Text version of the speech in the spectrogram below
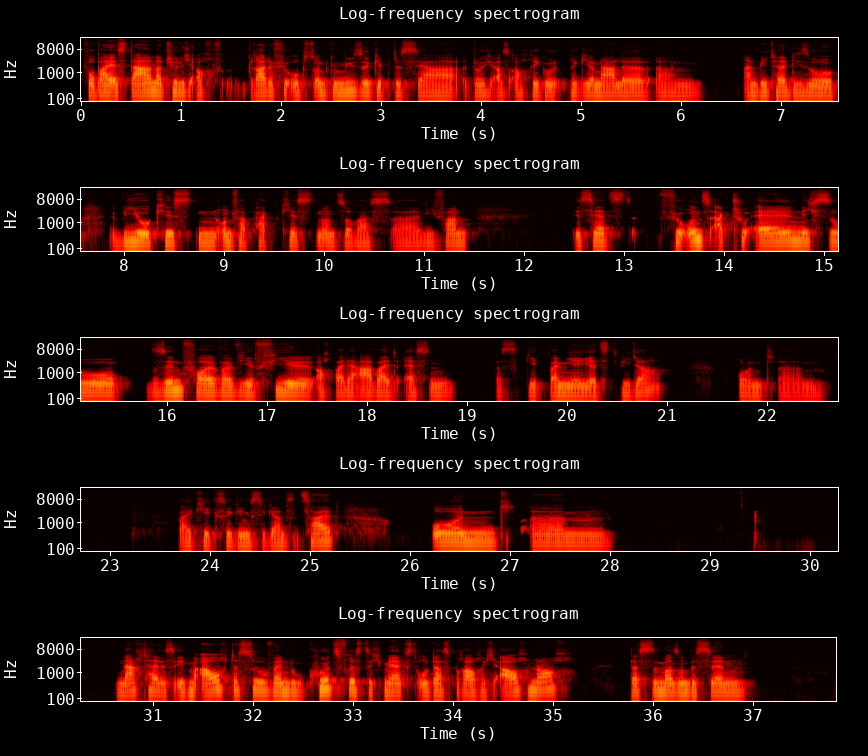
wobei es da natürlich auch gerade für Obst und Gemüse gibt es ja durchaus auch regionale ähm, Anbieter, die so Bio-Kisten, unverpackt Kisten und sowas äh, liefern. Ist jetzt für uns aktuell nicht so sinnvoll, weil wir viel auch bei der Arbeit essen. Das geht bei mir jetzt wieder. Und ähm, bei Keksi ging es die ganze Zeit. Und ähm, Nachteil ist eben auch, dass du, wenn du kurzfristig merkst, oh, das brauche ich auch noch, das ist immer so ein bisschen,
